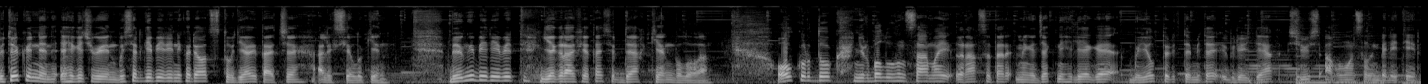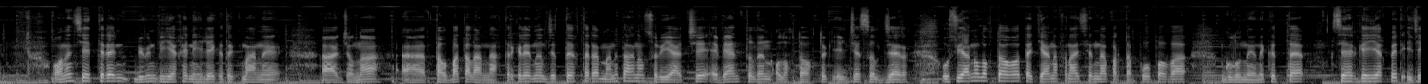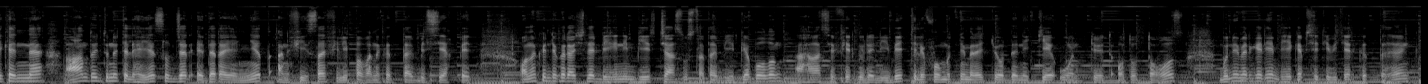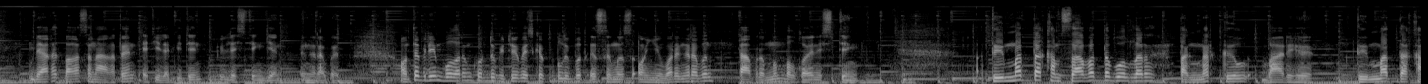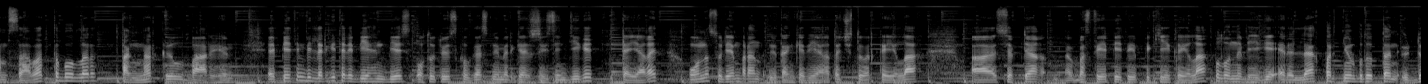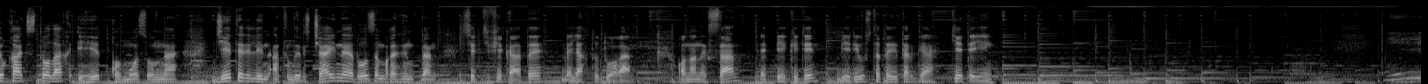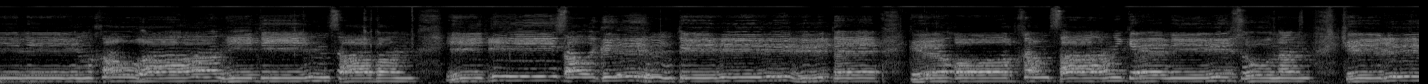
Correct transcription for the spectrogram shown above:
Үтө күннен әге чүген бұл серге бері Николаот студия ытачы Алексей Лукин. Бүгінгі беребет географията сүрдәқ кең болуға. Ол күрдік нүрбалуғын самай ұрақ сытар меңежек нехилеге бұйыл түріттеміде үбірейдәқ сүйіс ағуын сылын бәлетер. Оның сеттерін бүгін бейеқі нехиле кытык маны жона талбат алан нақтыр келен ылжыттықтыры маны тағынан сұриячы әбән тылын олықтауқтық илже сылжыр. Усуян олықтауғы Татьяна Фанасьевна Партапопова гулуныны кытты. Сәрге еқпет итекенне аң дойдуны телхейе сылжыр әдер аянет Анфиса Филиппованы кытта білсеқпет. Оны күнді көрәчілер бегінен бір час ұстата бірге болың. Ағаға сефир гүлелейбет телефон мут номер 2 14 Бұл номерге дейін бейкеп сетивитер баға санағытын әтилергіден үлестенген үңірабыд. Онта білем боларын көрді күтөк өске құбылыбыд ысымыз ойны бар істен. Тыммат да да таңнар. Тыммат да қамсават да болар, таңнар кыл барығы. Әпетін білдерге тәрбиен 5-30 кылгас нөмерге жизнь дегет, тәяғет, оны сүрен баран ұтан кәбияғыта чүтуар кайылақ, сөптәг бастыға петі пеке кайылақ бұл оны беге әрілләқ партнер бұдыттан үрді қачыстуалақ ехет қомос онна жетерілін атылыр чайна роза мағығынтан сертификаты бәләқ тұтуға. Онан ұқсан, әппекетін бері ұстатығытарға кетейін. Babam idi salgın tüte Gök otkan san gönü sunan Gülü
